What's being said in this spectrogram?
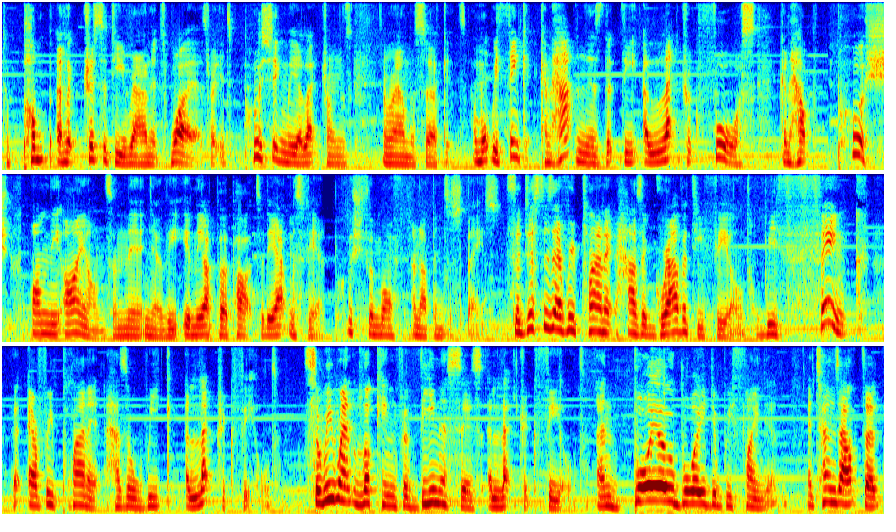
to pump electricity around its wires, right? It's pushing the electrons around the circuits. And what we think can happen is that the electric force can help push on the ions and the, you know, the, in the upper parts of the atmosphere, push them off and up into space. So just as every planet has a gravity field, we think that every planet has a weak electric field. So we went looking for Venus's electric field, and boy oh boy did we find it. It turns out that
